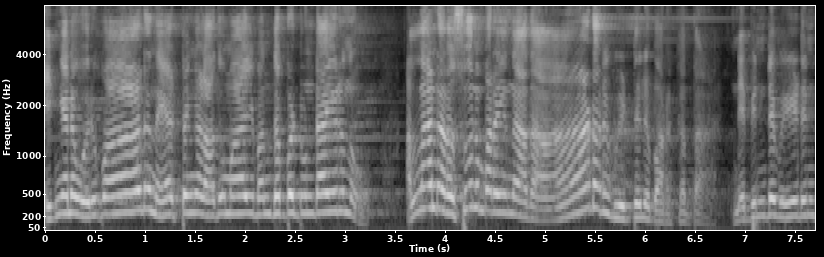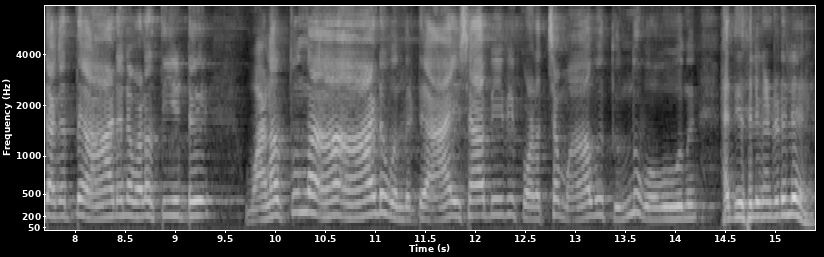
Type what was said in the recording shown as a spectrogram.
ഇങ്ങനെ ഒരുപാട് നേട്ടങ്ങൾ അതുമായി ബന്ധപ്പെട്ടുണ്ടായിരുന്നു. അള്ളാന്റെ റസൂലും പറയുന്ന അത് ആടൊരു വീട്ടിൽ ബർക്കത്താണ് നബിന്റെ വീടിന്റെ അകത്ത് ആടിനെ വളർത്തിയിട്ട് വളർത്തുന്ന ആ ആട് വന്നിട്ട് ആയിഷാ ബീവി കുഴച്ച മാവ് തിന്നു പോകുമെന്ന് ഹദീസിൽ കണ്ടിട്ടില്ലേ?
